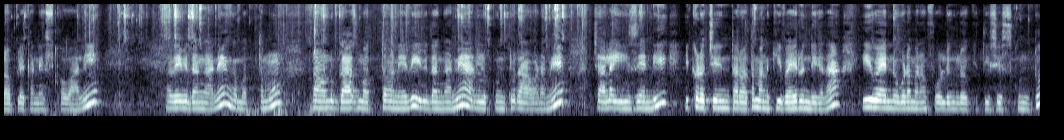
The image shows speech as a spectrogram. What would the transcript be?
లోపలికి అనేసుకోవాలి అదే విధంగానే ఇంకా మొత్తము రౌండ్ గాజు మొత్తం అనేది ఈ విధంగానే అల్లుకుంటూ రావడమే చాలా ఈజీ అండి. ఇక్కడ వచ్చిన తర్వాత మనకి ఈ వైర్ ఉంది కదా ఈ వైర్ను కూడా మనం ఫోల్డింగ్లోకి తీసేసుకుంటూ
